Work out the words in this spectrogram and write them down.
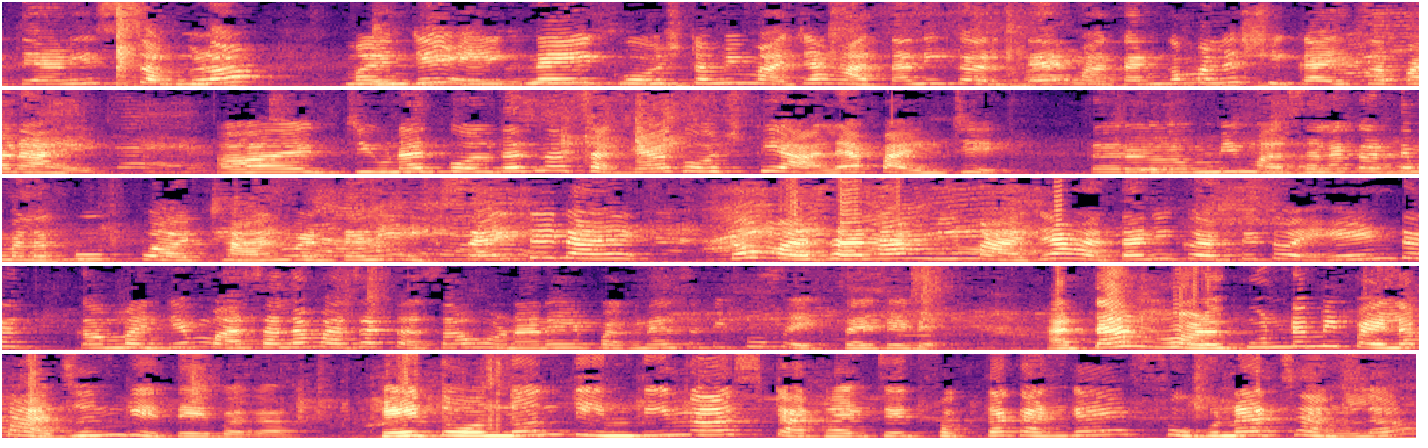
करते आणि सगळं म्हणजे एक ना एक गोष्ट मी माझ्या हाताने करते. कारण का मला शिकायचं पण आहे. जीवनात बोलतात ना सगळ्या गोष्टी आल्या पाहिजे. तर मी मसाला करते. मला खूप छान वाटतं आणि एक्साइटेड आहे. तो मसाला मी माझ्या हाताने करते. तो एंड म्हणजे मसाला माझा कसा होणार आहे हे बघण्यासाठी खूप एक्सायटेड आहे. आता हळकुंड मी पहिला भाजून घेते बघा. हे दोन दोन तीन तीनच टाकायचे फक्त कारण का हे फुगणार चांगलं.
